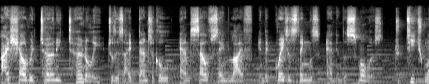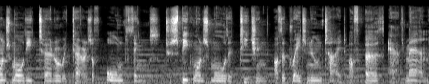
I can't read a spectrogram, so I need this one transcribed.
I shall return eternally to this identical and self-same life in the greatest things and in the smallest to teach once more the eternal recurrence of all things, to speak once more the teaching of the great noontide of earth and man,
